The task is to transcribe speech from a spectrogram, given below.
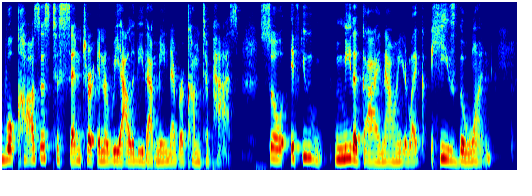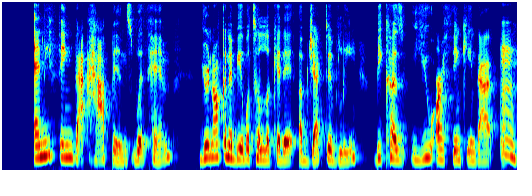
will cause us to center in a reality that may never come to pass. So if you meet a guy now and you're like, he's the one, anything that happens with him, you're not going to be able to look at it objectively because you are thinking that mm,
